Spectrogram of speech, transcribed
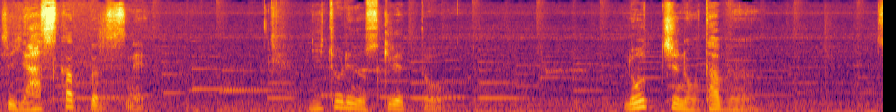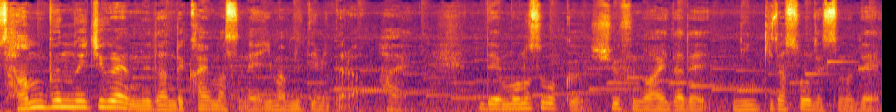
それ安かったですね。ニトリのスキレットロッチの多分3分の1ぐらいの値段で買えますね。今見てみたら。はい。でものすごく主婦の間で人気だそうですので、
